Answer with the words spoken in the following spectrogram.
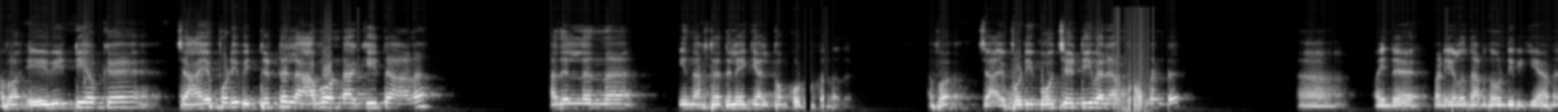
അപ്പൊ എ വി ടി ഒക്കെ ചായപ്പൊടി വിറ്റിട്ട് ലാഭം ഉണ്ടാക്കിയിട്ടാണ് അതിൽ നിന്ന് ഈ നഷ്ടത്തിലേക്ക് അല്പം കൊടുക്കുന്നത്. അപ്പൊ ചായപ്പൊടി പോച്ചേട്ടി വരാൻ പോകുന്നുണ്ട്. അതിന്റെ പണികൾ നടന്നുകൊണ്ടിരിക്കുകയാണ്.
